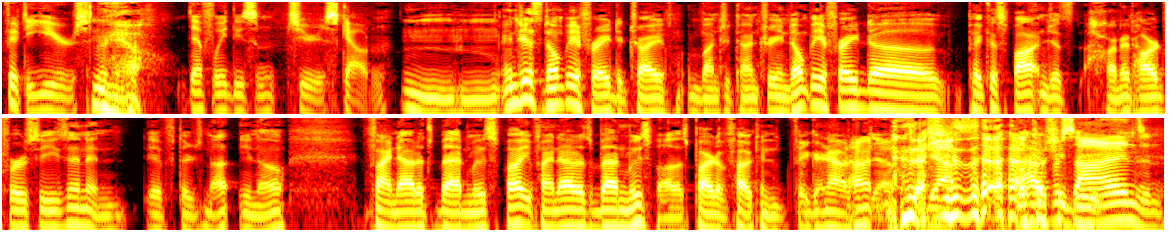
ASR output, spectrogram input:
50 years, yeah. definitely do some serious scouting. hmm And just don't be afraid to try a bunch of country, and don't be afraid to pick a spot and just hunt it hard for a season. And if there's not, you know, find out it's a bad moose spot, you find out it's a bad moose spot. That's part of fucking figuring out hunting. Yeah. it Looking for be. signs and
